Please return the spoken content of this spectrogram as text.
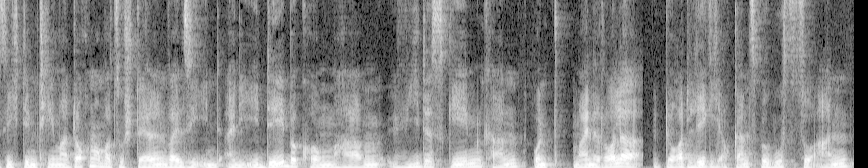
sich dem Thema doch nochmal zu stellen, weil sie eine Idee bekommen haben, wie das gehen kann. Und meine Rolle dort lege ich auch ganz bewusst so an,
